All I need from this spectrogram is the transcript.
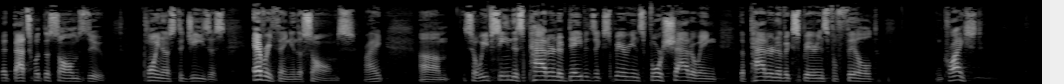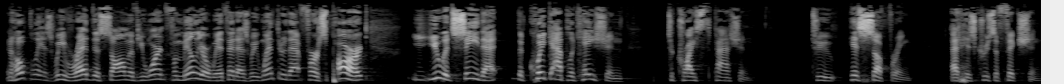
that that's what the Psalms do point us to Jesus. Everything in the Psalms, right? Um, so we've seen this pattern of David's experience foreshadowing the pattern of experience fulfilled in Christ. And hopefully, as we read this psalm, if you weren't familiar with it, as we went through that first part, you would see that the quick application to Christ's passion to his suffering at his crucifixion,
